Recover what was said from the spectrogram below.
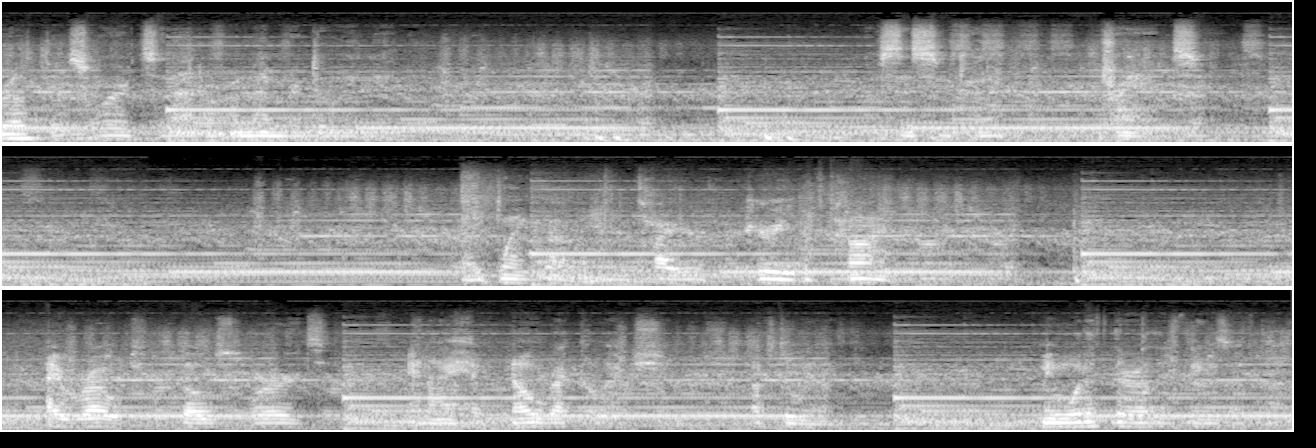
wrote those words and I don't remember doing it. I was in some kind of trance. I blanked out an entire period of time. I wrote those words and I have no recollection of doing it. I mean, what if there are other things I've done?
